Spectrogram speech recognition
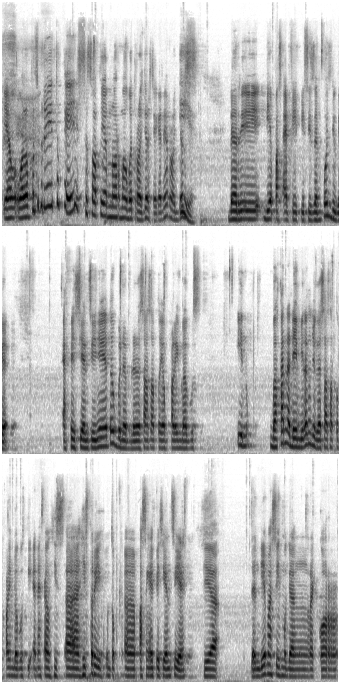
Ya walaupun sebenarnya itu kayak sesuatu yang normal buat Rodgers ya karena Rodgers Iya. dari dia pas MVP season pun juga efisiensinya itu benar-benar salah satu yang paling bagus. In, bahkan ada yang bilang juga salah satu paling bagus di NFL his- uh, history untuk uh, passing efisiensi ya. Iya. Dan dia masih megang rekor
